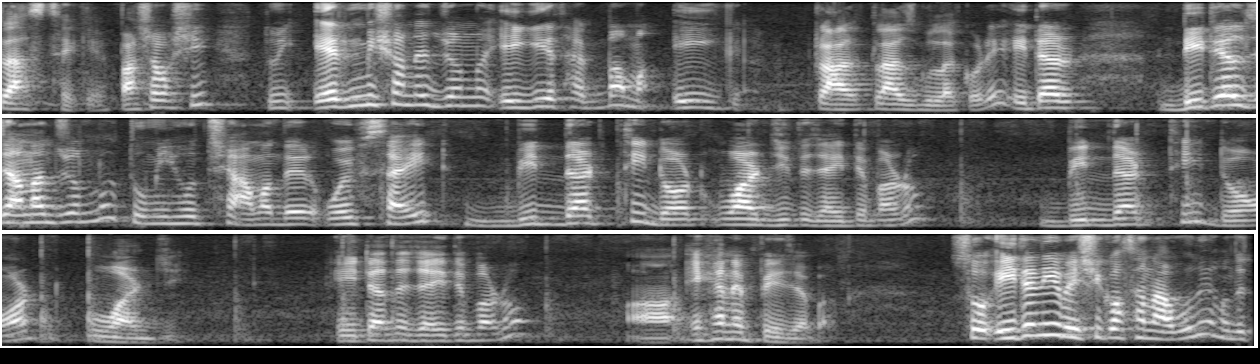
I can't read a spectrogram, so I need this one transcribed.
ক্লাস থেকে। পাশাপাশি তুমি অ্যাডমিশনের জন্য এগিয়ে থাকবা এই ক্লাসগুলো করে। এটার ডিটেল জানার জন্য তুমি হচ্ছে আমাদের ওয়েবসাইট বিদ্যার্থী ডট ওআরজিতে যাইতে পারো। বিদ্যার্থী ডট ওআরজি এইটাতে যাইতে পারো। এখানে পেয়ে যাবা। সো এইটা নিয়ে বেশি কথা না বলে আমাদের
